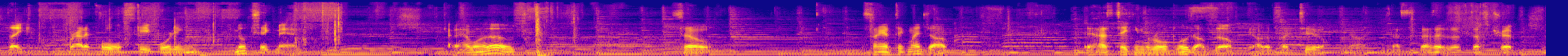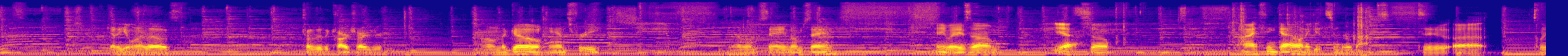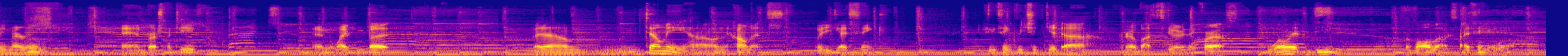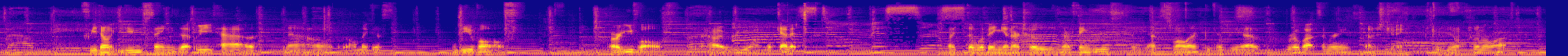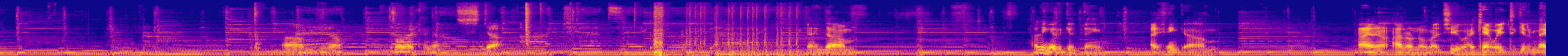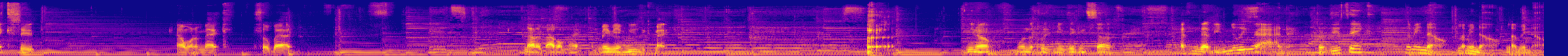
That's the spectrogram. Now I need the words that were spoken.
like radical skateboarding milkshake man. Gotta have one of those. So it's not gonna take my job. It has taken the role of blowjobs though. The auto like too. You know, that's that's that's, that's a trip. Gotta get one of those. Comes with a car charger. On the go, hands free. You know what I'm saying? Know what I'm saying? Anyways, um, yeah. So I think I want to get some robots to uh, clean my room and brush my teeth and wipe my butt. But um, tell me uh, on the comments what you guys think. If you think we should get uh, robots to do everything for us, will it de-evolve us? I think it will. If we don't use things that we have now, it'll make us de-evolve or evolve, however you want to look at it like the webbing in our toes and our fingers that's smaller because we have robot submarines. No, I'm just kidding, because we don't swim a lot. Um, you know, it's all that kind of stuff. And um, I think it's a good thing. I think um, I don't I don't know about you. I can't wait to get a mech suit. I want a mech so bad. Not a battle mech, maybe a music mech you know, one that plays music and stuff. I think that'd be really rad. But Don't you think? Let me know. Let me know. Let me know.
